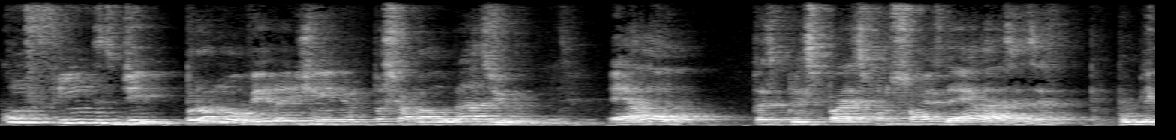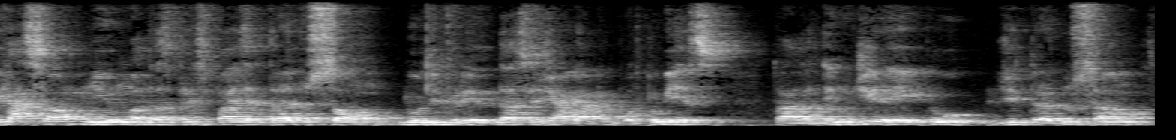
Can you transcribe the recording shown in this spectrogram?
com fins de promover a higiene ocupacional no Brasil. Ela, as principais funções dela, às vezes é publicação e uma das principais é tradução do livreto da CGH para o português. Então ela tem um direito de tradução,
